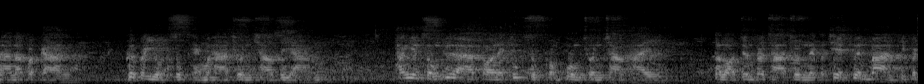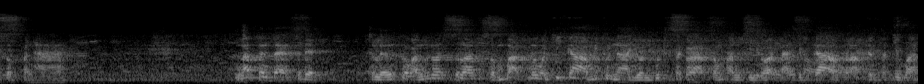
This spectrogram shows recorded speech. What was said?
นานาประการ เพื่อประโยชน์สุขแห่งมหาชนชาวสยาม ทั้งยังทรงเอื้ออาทรในทุกสุขของปวงชนชาวไทย ตลอดจนประชาชนในประเทศเพื่อนบ้านที่ประสบปัญหา นับตั้งแต่เสด็จเถลิงถวันราชสมบัติเมื่อวันที่ 9 มิถุนายน พุทธศักราช 2489 ตราบจนปัจจุบัน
